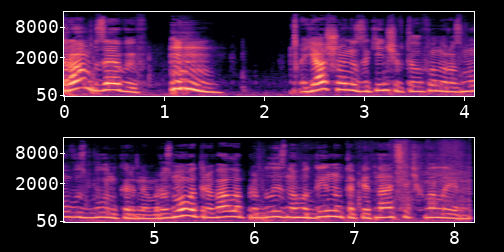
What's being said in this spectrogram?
Трамп заявив. Я щойно закінчив телефонну розмову з бункерним. Розмова тривала приблизно годину та 15 хвилин.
